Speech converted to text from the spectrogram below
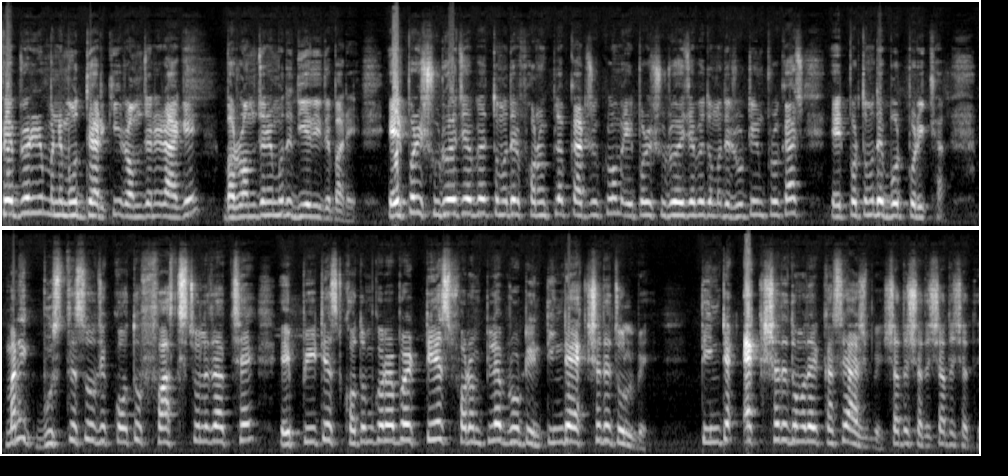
ফেব্রুয়ারির মানে মধ্যে আর কি, রমজানের আগে বা রমজানের মধ্যে দিয়ে দিতে পারে। এরপরে শুরু হয়ে যাবে তোমাদের ফর্ম ফিল আপ কার্যক্রম, এরপরে শুরু হয়ে যাবে তোমাদের রুটিন প্রকাশ, এরপর তোমাদের বোর্ড পরীক্ষা। মানে বুঝতেছো যে কত ফাস্ট চলে যাচ্ছে? এই প্রি টেস্ট খতম করার পরে test form fill up routine তিনটা একসাথে চলবে। তিনটা একসাথে তোমাদের কাছে আসবে, সাথে সাথে সাথে সাথে।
